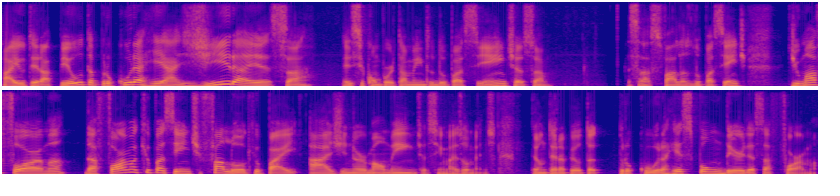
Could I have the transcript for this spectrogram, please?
Aí o terapeuta procura reagir a essa esse comportamento do paciente, essa essas falas do paciente de uma forma, da forma que o paciente falou que o pai age normalmente, assim, mais ou menos. Então, o terapeuta procura responder dessa forma.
